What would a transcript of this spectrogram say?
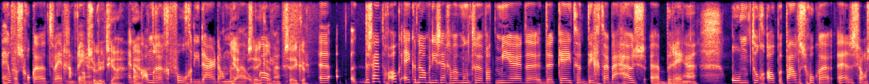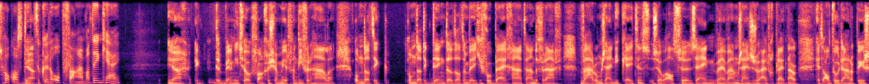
heel veel schokken teweeg gaan brengen. Absoluut, ja. En ook ja. andere gevolgen die daar dan ja, op zeker, komen. Zeker. er zijn toch ook economen die zeggen we moeten wat meer de, de keten dichter bij huis brengen. Om toch ook bepaalde schokken, zo'n schok als dit, Ja. te kunnen opvangen. Wat denk jij? Ja, ik, daar ben ik niet zo van gecharmeerd van die verhalen. Omdat ik omdat ik denk dat dat een beetje voorbij gaat aan de vraag: waarom zijn die ketens zoals ze zijn? Waarom zijn ze zo uitgebreid? Nou, het antwoord daarop is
